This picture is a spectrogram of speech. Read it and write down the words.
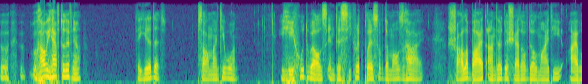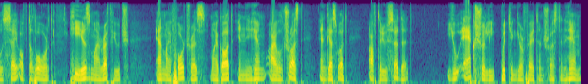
uh, how we have to live now. They hear this. Psalm 91. He who dwells in the secret place of the Most High shall abide under the shadow of the Almighty. I will say of the Lord, He is my refuge and my fortress, my God, in Him I will trust. And guess what? After you said that, you actually putting your faith and trust in him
